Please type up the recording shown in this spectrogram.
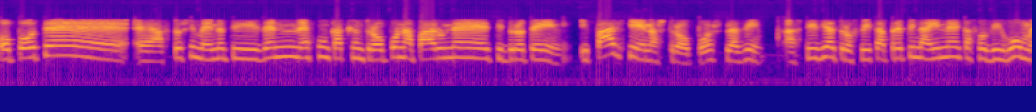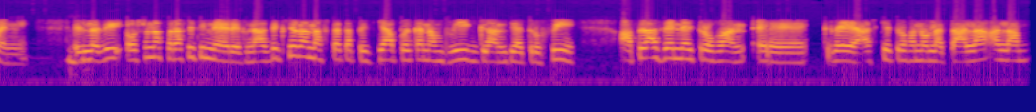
Οπότε ε, αυτό σημαίνει ότι δεν έχουν κάποιον τρόπο να πάρουν την πρωτεΐνη. Υπάρχει ένας τρόπος, δηλαδή αυτή η διατροφή θα πρέπει να είναι καθοδηγούμενη. Δηλαδή όσον αφορά αυτή την έρευνα, δεν ξέρω αν αυτά τα παιδιά που έκαναν vegan διατροφή Απλά δεν έτρωγαν ε, κρέας και έτρωγαν όλα τα άλλα, αλλά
